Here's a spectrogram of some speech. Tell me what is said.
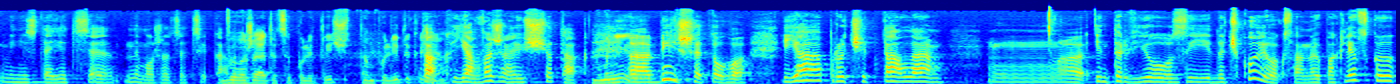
мені здається, не може зацікавити. Ви вважаєте це політич? Там політика Так, є? я вважаю, що так. Ну, мені... Е, Більше того, я прочитала е, інтерв'ю з її дочкою Оксаною Пахлєвською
